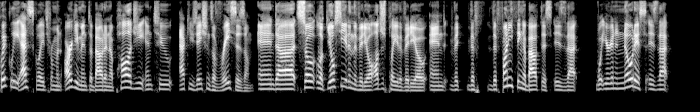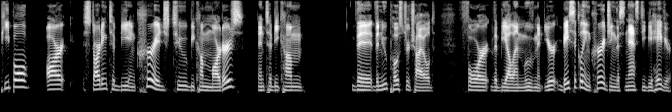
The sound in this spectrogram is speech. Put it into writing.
quickly escalates from an argument about an apology into accusations of racism. And uh, so, look, you'll see it in the video. I'll just play the video. And the the the funny thing about this is that what you're going to notice is that people are starting to be encouraged to become martyrs and to become the the new poster child for the BLM movement. You're basically encouraging this nasty behavior.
